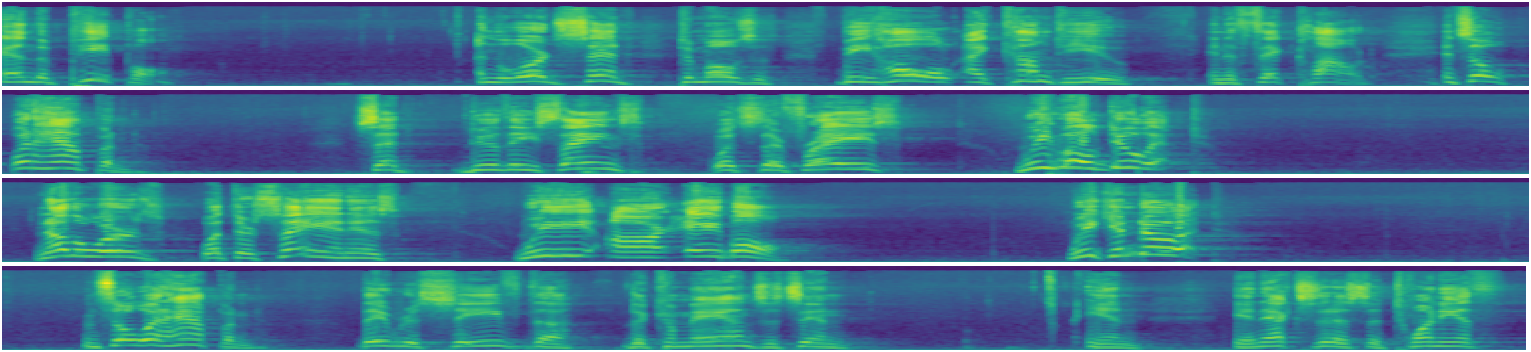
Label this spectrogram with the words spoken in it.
and the people. And the Lord said to Moses, Behold, I come to you in a thick cloud. And so what happened? Said, Do these things. What's their phrase? We will do it. In other words, what they're saying is, We are able. We can do it. And so what happened? They received the, the commands. It's in, in in Exodus, the 20th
